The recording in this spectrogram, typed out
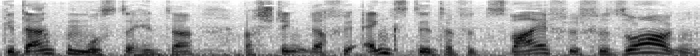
Gedankenmuster hinter? Was stecken da für Ängste hinter, für Zweifel, für Sorgen?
